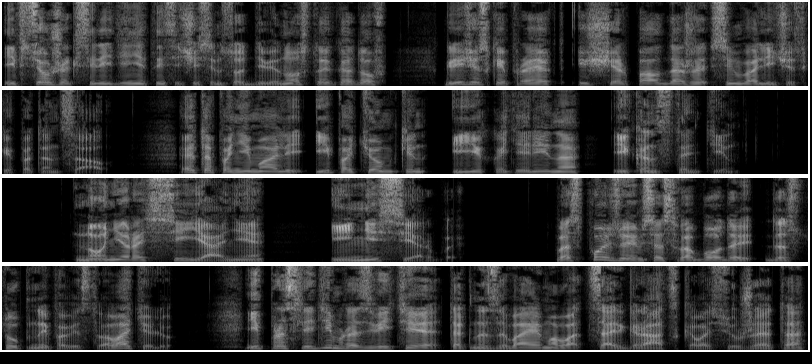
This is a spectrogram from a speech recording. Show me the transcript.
И все же к середине 1790-х годов греческий проект исчерпал даже символический потенциал. Это понимали и Потемкин, и Екатерина, и Константин но не россияне и не сербы. Воспользуемся свободой, доступной повествователю, и проследим развитие так называемого царьградского сюжета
